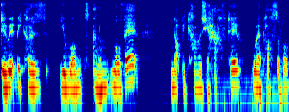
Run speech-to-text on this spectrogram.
do it because you want and love it, not because you have to, where possible.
